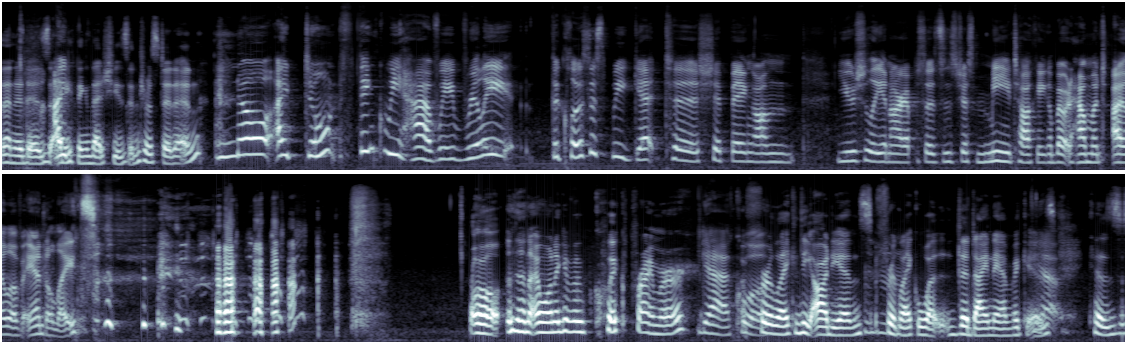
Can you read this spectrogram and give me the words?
than it is I- anything that she's interested in. No, I don't think we have. We really the closest we get to shipping on usually in our episodes is just me talking about how much I love Andalites. Well, then I want to give a quick primer yeah, cool. for like the audience for Mhm. like what the dynamic is. yeah. Because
